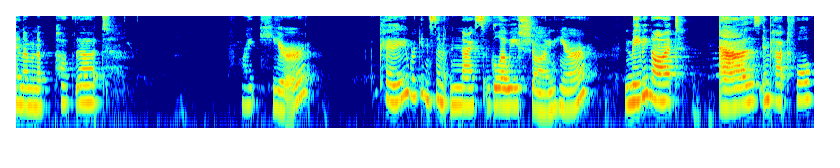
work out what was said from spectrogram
And I'm gonna pop that right here. Okay, we're getting some nice glowy shine here. Maybe not as impactful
